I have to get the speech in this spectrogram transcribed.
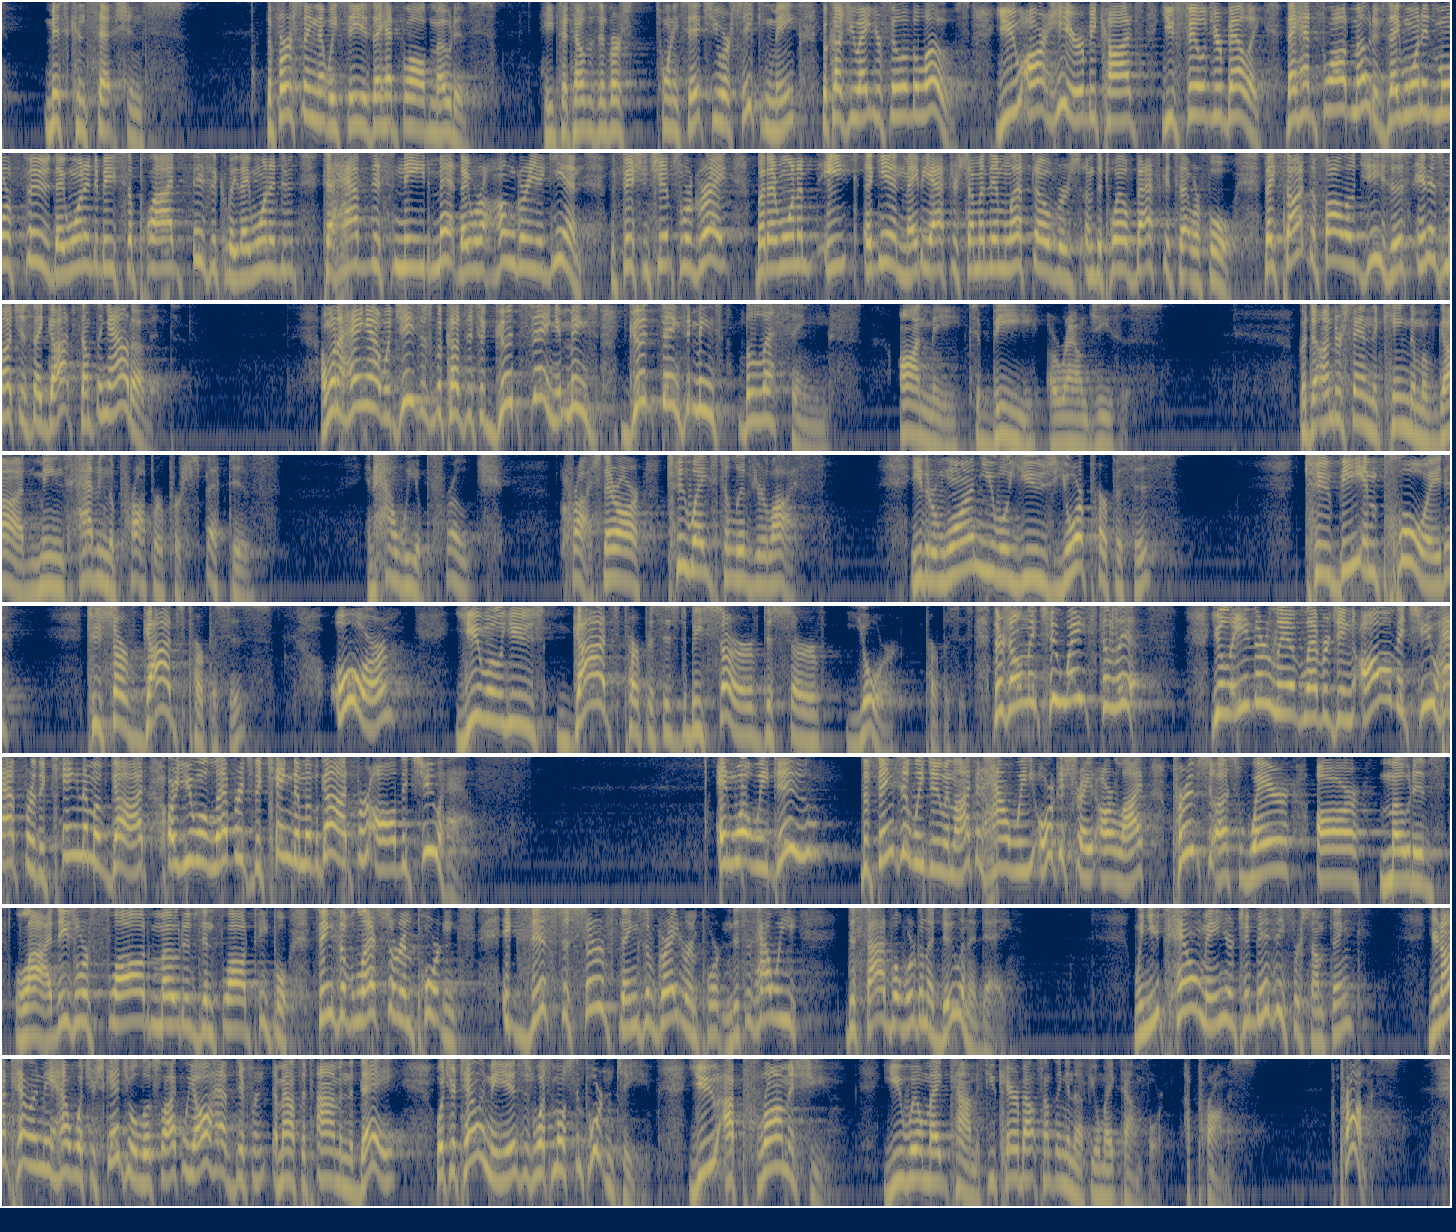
misconceptions. The first thing that we see is they had flawed motives. He tells us in verse 26 you are seeking me because you ate your fill of the loaves. You are here because you filled your belly. They had flawed motives. They wanted more food. They wanted to be supplied physically. They wanted to, to have this need met. They were hungry again. The fish and chips were great, but they want to eat again, maybe after some of them leftovers of the 12 baskets that were full. They sought to follow Jesus inasmuch as they got something out of it. I want to hang out with Jesus because it's a good thing. It means good things, it means blessings on me to be around Jesus. But to understand the kingdom of God means having the proper perspective in how we approach Christ. There are two ways to live your life. Either one, you will use your purposes to be employed to serve God's purposes, or you will use God's purposes to be served to serve your purposes. There's only two ways to live. You'll either live leveraging all that you have for the kingdom of God, or you will leverage the kingdom of God for all that you have. And what we do the things that we do in life and how we orchestrate our life proves to us where our motives lie. These were flawed motives and flawed people. Things of lesser importance exist to serve things of greater importance. This is how we decide what we're going to do in a day. When you tell me you're too busy for something, you're not telling me how what your schedule looks like. We all have different amounts of time in the day. What you're telling me is is what's most important to you. You, I promise you, you will make time. If you care about something enough, you'll make time for it. I promise. I promise.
